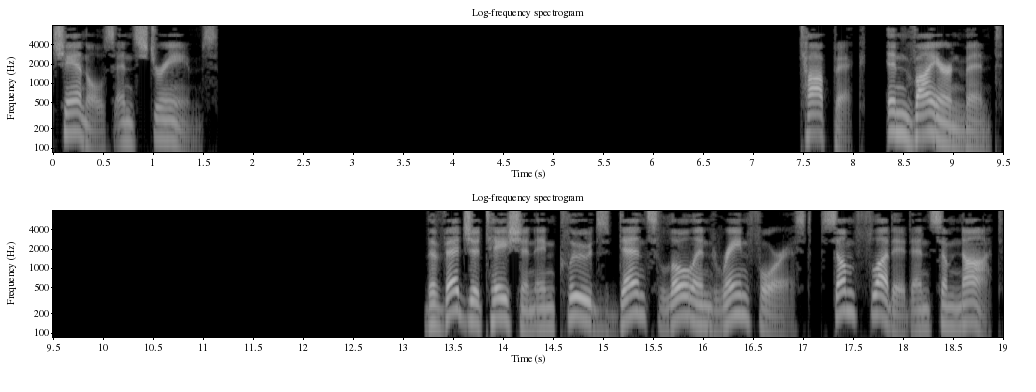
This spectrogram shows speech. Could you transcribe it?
channels and streams. Topic: Environment. The vegetation includes dense lowland rainforest, some flooded and some not.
